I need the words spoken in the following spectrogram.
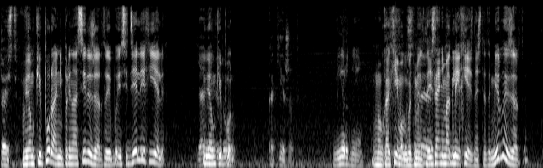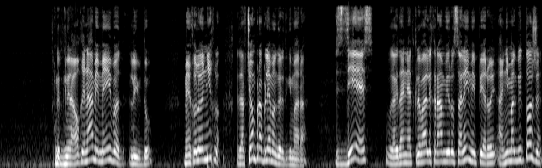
То есть, В Йом-Кипур они приносили жертвы и, сидели их ели. я В Йом-Кипур. какие жертвы? Мирные. Ну, какие могут быть мирные? Если они могли их есть, значит, это мирные жертвы? Говорит, Гимара, ох и нами мейвод ливду. Мейхуло нихло. А в чем проблема, говорит Гимара? Здесь, когда они открывали храм в Иерусалиме первый, они могли тоже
